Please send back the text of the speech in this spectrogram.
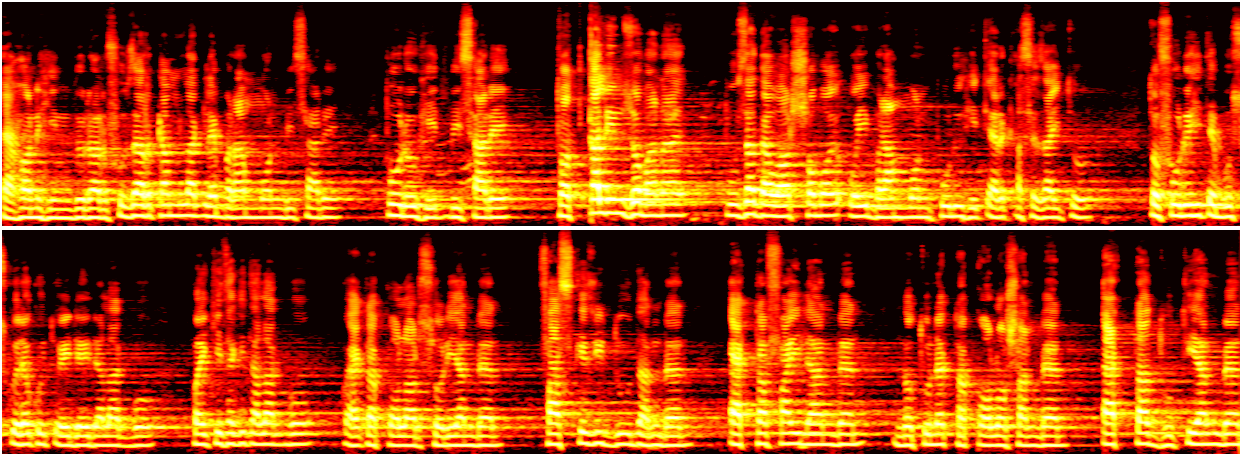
এখন হিন্দুরার পূজার কাম লাগলে ব্রাহ্মণ বিচারে, পুরোহিত বিচারে। তৎকালীন জমানায় পূজা দেওয়ার সময় ওই ব্রাহ্মণ পুরোহিতের কাছে যাইতো তো পুরোহিতে বুঝ করে কইতো এইটা এইটা লাগবো। কয় কিতা কিতা লাগবো? কয়েকটা কলার সরি আনবেন, পাঁচ কেজি দুধ আনবেন, একটা ফাইল আনবেন, নতুন একটা কলস আনবেন, একটা ধুতি আনবেন,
